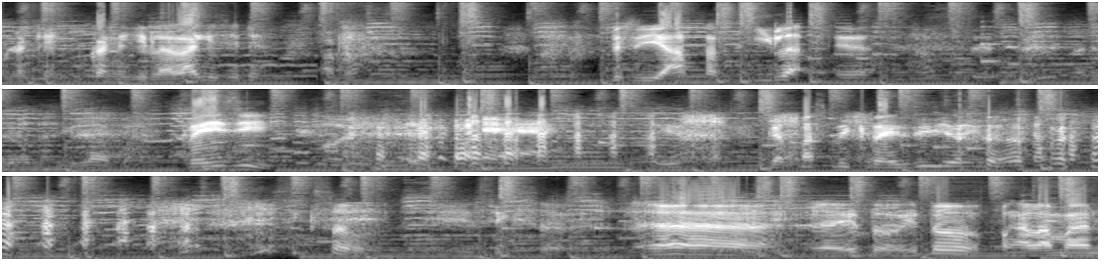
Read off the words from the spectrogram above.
bukan bukan gila lagi sih dia Apa? udah di atas gila ya. Gila apa? crazy God must be crazy ya. Sikso. Sikso. Nah, ya itu itu pengalaman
